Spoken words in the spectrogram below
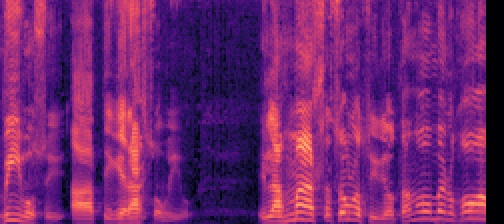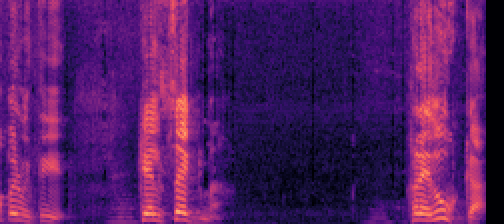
vivo, sí, a tiguerazo vivo. Y las masas son los idiotas. No, hombre, ¿cómo vamos a permitir que el SEGMA reduzca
